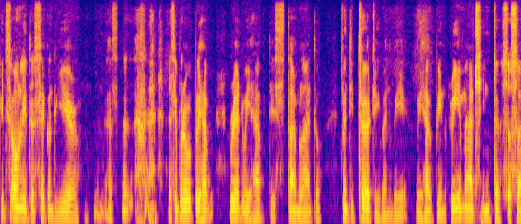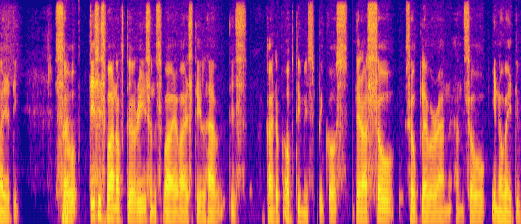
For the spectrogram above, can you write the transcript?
it's only the second year. As uh, as you probably have read we have this timeline to 2030 when we we have been reimagined the society. So right. this is one of the reasons why I still have this kind of optimism because there are so so clever and, and so innovative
